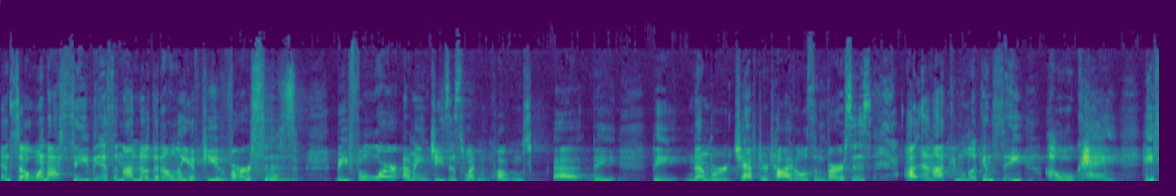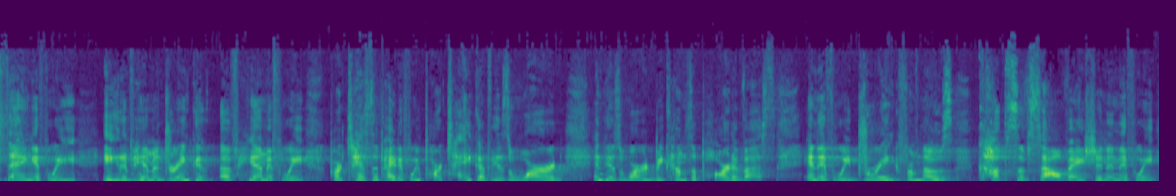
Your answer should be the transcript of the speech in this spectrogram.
And so when I see this, and I know that only a few verses before, I mean, Jesus wasn't quoting uh, the, the numbered chapter titles and verses, uh, and I can look and see, oh, okay, he's saying if we eat of him and drink of him, if we participate, if we partake of his word, and his word becomes a part of us, and if we drink from those cups of salvation, and if we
